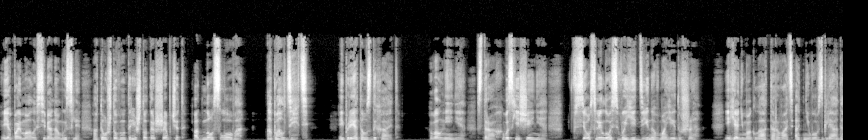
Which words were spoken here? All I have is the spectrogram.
Я поймала себя на мысли о том, что внутри что-то шепчет одно слово «Обалдеть!» и при этом вздыхает. Волнение, страх, восхищение – все слилось воедино в моей душе – и я не могла оторвать от него взгляда.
